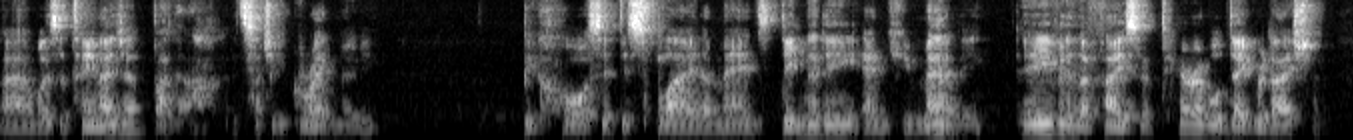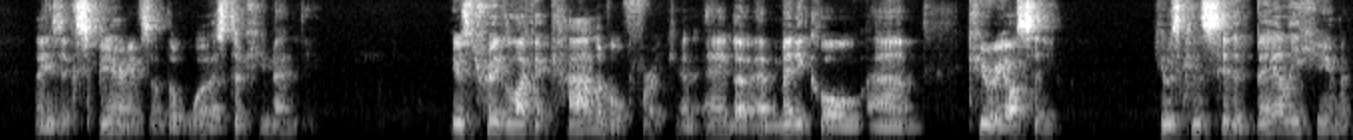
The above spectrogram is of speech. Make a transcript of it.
uh, as a teenager, but uh, it's such a great movie because it displayed a man's dignity and humanity even in the face of terrible degradation and his experience of the worst of humanity. He was treated like a carnival freak and, and a, a medical um, curiosity. He was considered barely human.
